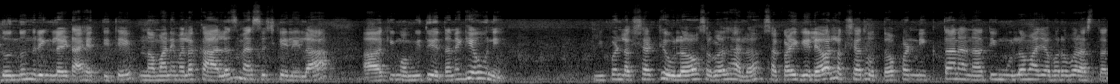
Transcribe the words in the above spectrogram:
दोन दोन रिंग लाइट आहेत तिथे. नमाने मला कालच मेसेज केलेला की मम्मी तू येताना घेऊन ये. मी पण लक्षात ठेवलं सगळं झालं. सकाळी गेल्यावर लक्षात होतं पण निघताना ना ती मुलं माझ्याबरोबर असतात.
